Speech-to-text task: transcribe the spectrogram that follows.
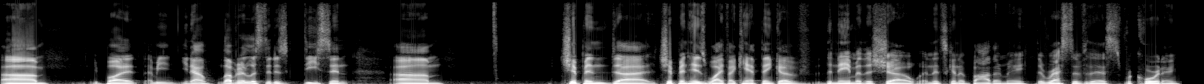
um, but I mean, you know, Love It or List It is decent. Um, Chip and uh, Chip and his wife. I can't think of the name of the show, and it's going to bother me the rest of this recording.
